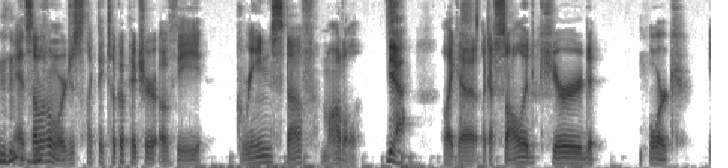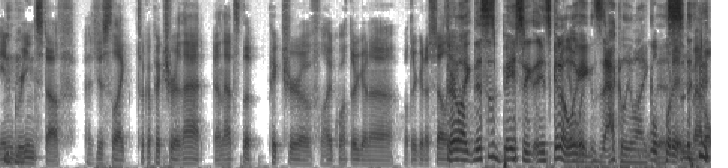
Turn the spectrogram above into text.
Mhm. and some of them were just like they took a picture of the green stuff model, yeah, like a like a solid cured orc in Mhm. green stuff. I just like took a picture of that, and that's the picture of like what they're gonna what they're gonna sell. they're like, this is basic. It's gonna Yeah, look we'll- exactly like we'll this. put it in metal,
